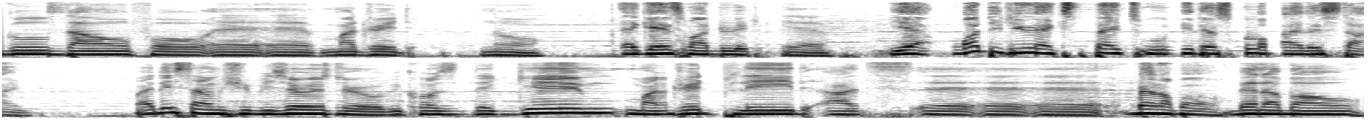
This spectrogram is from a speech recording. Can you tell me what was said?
goals down for uh, uh, Madrid. No, against Madrid. yeah. Yeah. What did you expect would be the score by this time? By this time, it should be 0 0 because the game Madrid played at uh, uh, uh, Bernabeu. Bernabeu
